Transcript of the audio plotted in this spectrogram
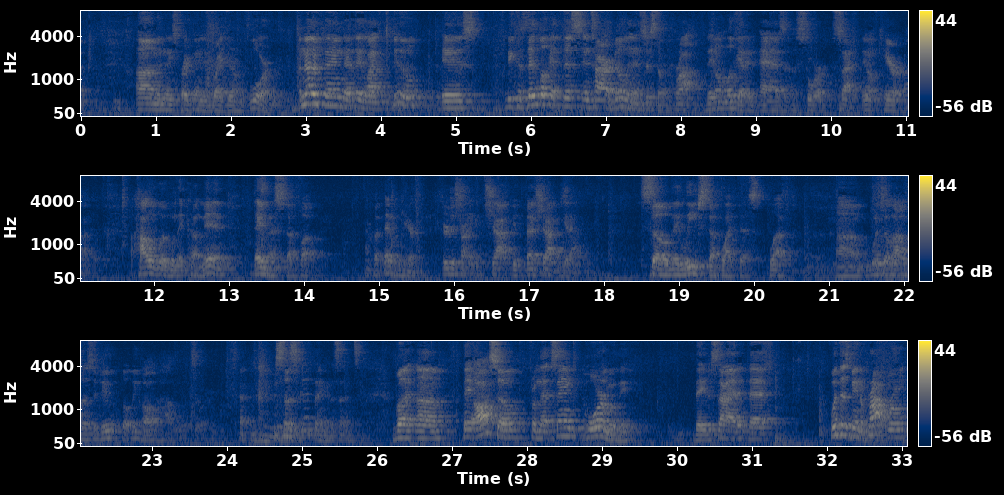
Um, and they spray painted it right there on the floor. Another thing that they like to do is because they look at this entire building as just a prop. They don't look at it as a historical site. They don't care about it. Hollywood, when they come in, they mess stuff up. But they don't care. They're just trying to get shot, get the best shot, and get out. So they leave stuff like this left, um, which allows us to do what we call a Hollywood tour. so it's a good thing in a sense. But um, they also, from that same horror movie, they decided that with this being a prop room,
